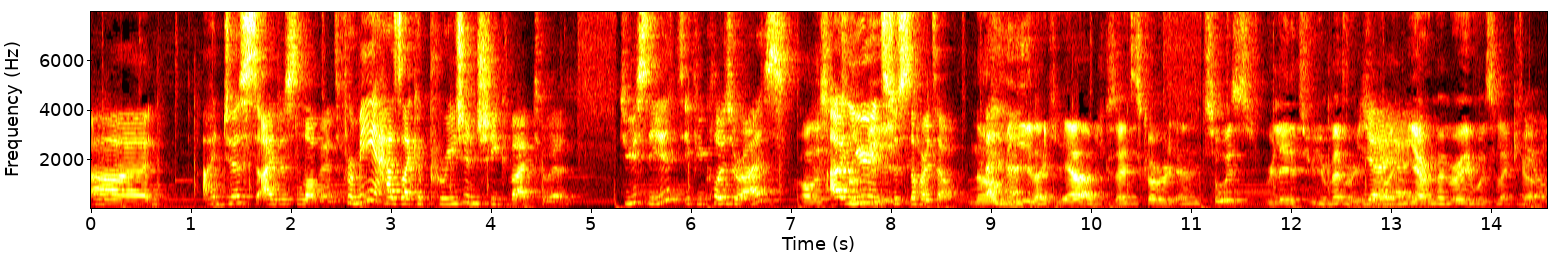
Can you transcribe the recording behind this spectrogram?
Uh, I just, I just love it. For me, it has like a Parisian chic vibe to it. Do you see it? If you close your eyes? Honestly, Oh, for you, me, it's just the hotel. No, me, like, yeah, because I discovered, and it's always related to your memories. Yeah, you know? yeah, and yeah. I remember it was like uh,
